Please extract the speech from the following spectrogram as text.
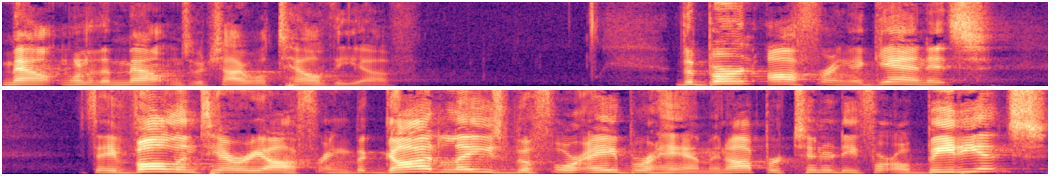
mount, one of the mountains which I will tell thee of. The burnt offering, again, it's, it's a voluntary offering, but God lays before Abraham an opportunity for obedience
